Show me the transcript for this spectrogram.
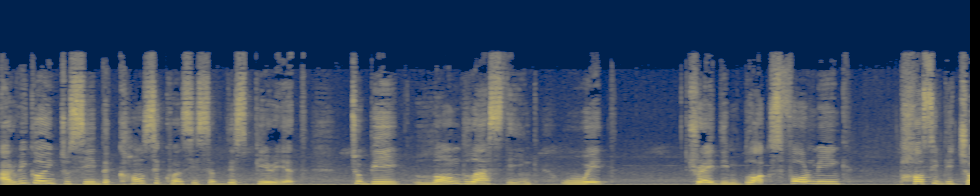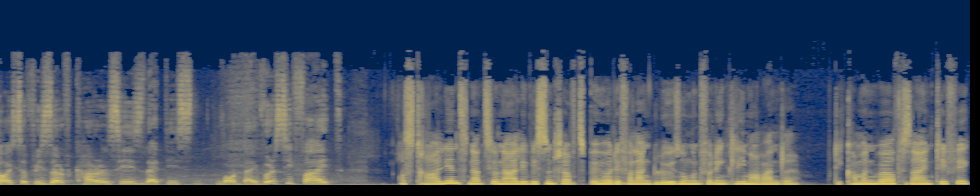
Are we going to see the consequences of this period to be long lasting with trading blocks forming, possibly choice of reserve currencies that is more diversified? Australiens nationale Wissenschaftsbehörde verlangt Lösungen für den Klimawandel. Die Commonwealth Scientific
